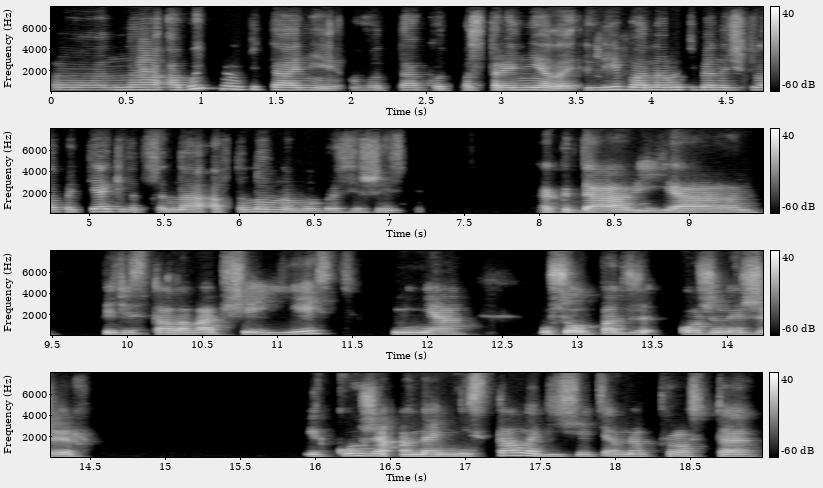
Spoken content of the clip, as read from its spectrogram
э, на обычном питании вот так вот постройнела, либо она у тебя начала подтягиваться на автономном образе жизни? Когда я перестала вообще есть, у меня ушел под кожаный жир. И кожа, она не стала висеть, она просто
